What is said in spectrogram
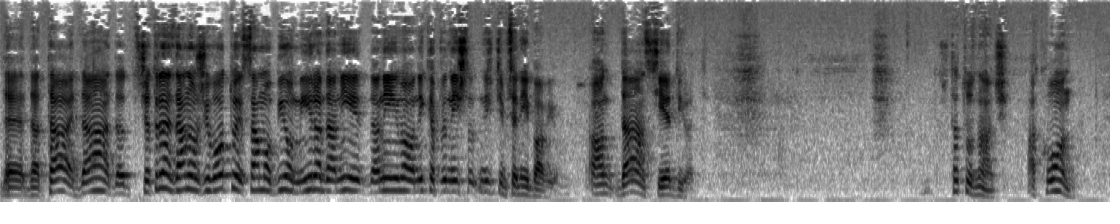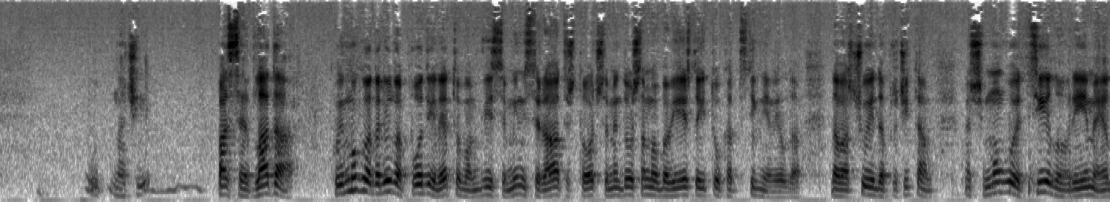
da, da taj dan, da 14 dana u životu je samo bio miran, da nije, da nije imao nikakve, ništa, ničim se nije bavio. A on dan sjedio. Šta to znači? Ako on, znači, pa se vladar, koji mogao da ljudima podijeli, eto vam, vi se ministri radite što hoćete, meni došli samo obavijeste i to kad stignem, jel, da, da vas čujem, da pročitam. Znači, mogu je cijelo vrijeme, jel,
